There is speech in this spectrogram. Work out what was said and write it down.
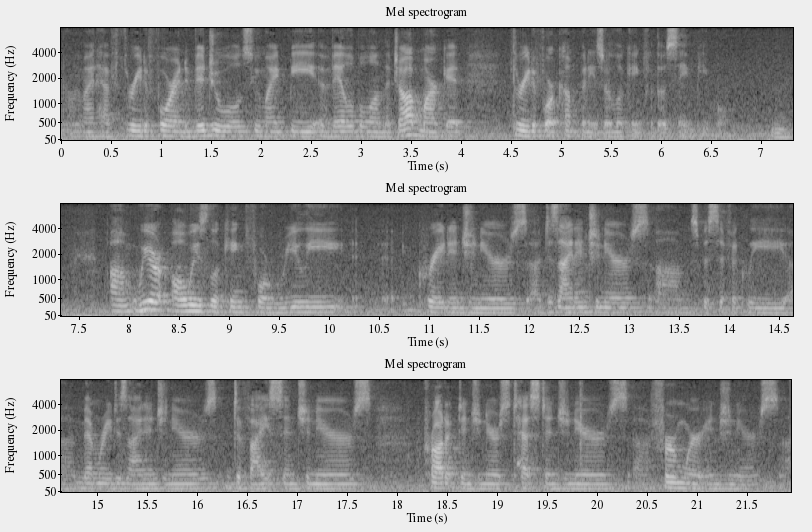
you know, we might have three to four individuals who might be available on the job market, three to four companies are looking for those same people. Mm. Um, we are always looking for really great engineers, uh, design engineers, um, specifically uh, memory design engineers, device engineers, product engineers, test engineers, uh, firmware engineers. Uh,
